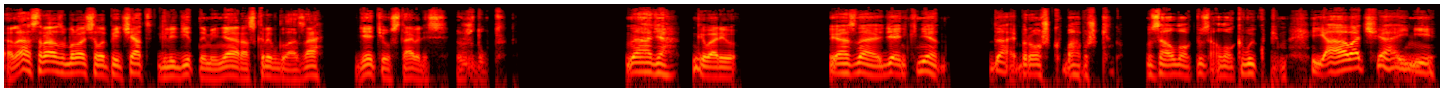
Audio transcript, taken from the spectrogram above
Она сразу бросила печатать, глядит на меня, раскрыв глаза. Дети уставились, ждут. «Надя!» — говорю. «Я знаю, денег нет. Дай брошку бабушкину. В залог, в залог выкупим. Я в отчаянии!»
